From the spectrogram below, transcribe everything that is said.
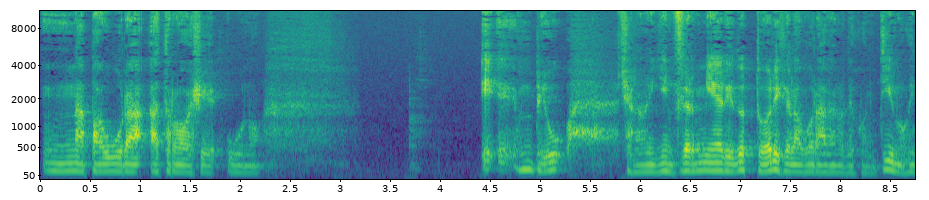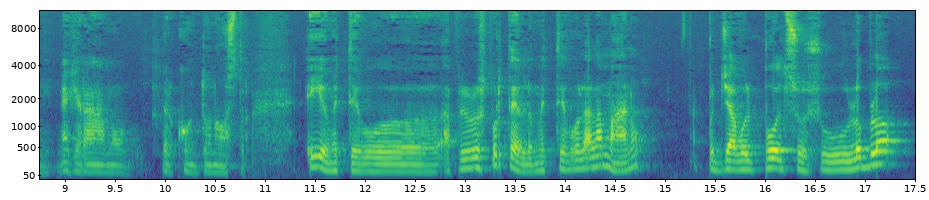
una paura atroce uno. E in più c'erano gli infermieri e i dottori che lavoravano di continuo, quindi non è che eravamo per conto nostro. E io mettevo, aprivo lo sportello, mettevo là la mano, appoggiavo il polso sull'oblò,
